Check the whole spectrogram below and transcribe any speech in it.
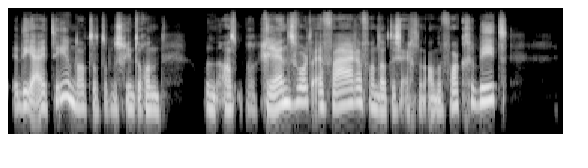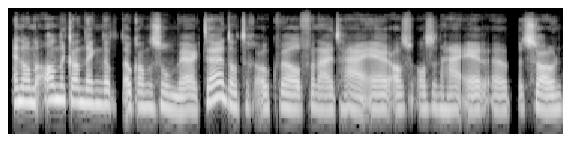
die IT. Omdat het misschien toch een, een, een grens wordt ervaren van dat is echt een ander vakgebied. En aan de andere kant denk ik dat het ook andersom werkt. Hè? Dat er ook wel vanuit HR als, als een HR-persoon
